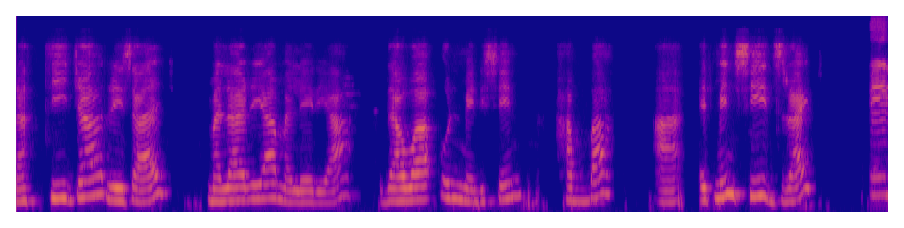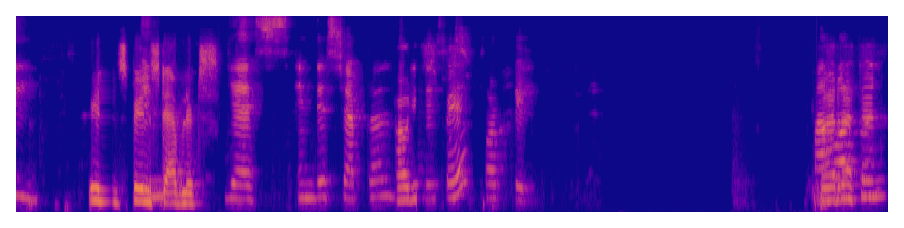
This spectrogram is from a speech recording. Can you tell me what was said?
natija result. Malaria malaria. Dawa, un medicine. Habba. Uh, it means seeds, right? pill Pills, pills, In- tablets. yes in this chapter How do you this spell? for pill Marathon, Marathon,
